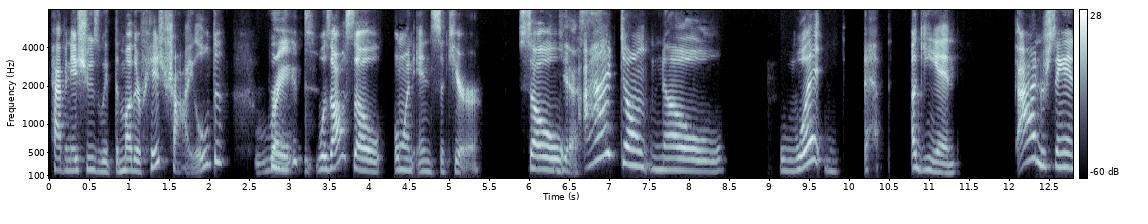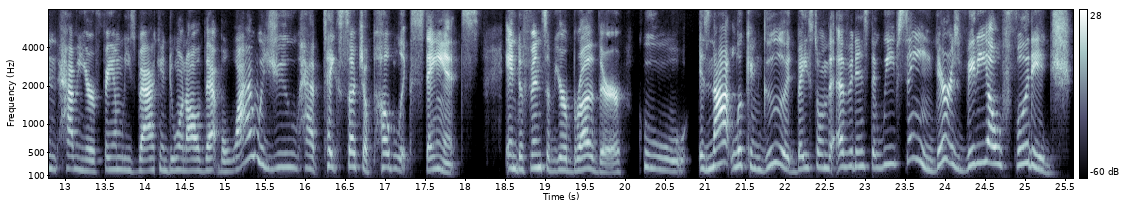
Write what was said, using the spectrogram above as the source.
having issues with the mother of his child, right? Was also on Insecure. So yes. I don't know what again I understand having your families back and doing all of that, but why would you have take such a public stance in defense of your brother who is not looking good based on the evidence that we've seen? There is video footage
